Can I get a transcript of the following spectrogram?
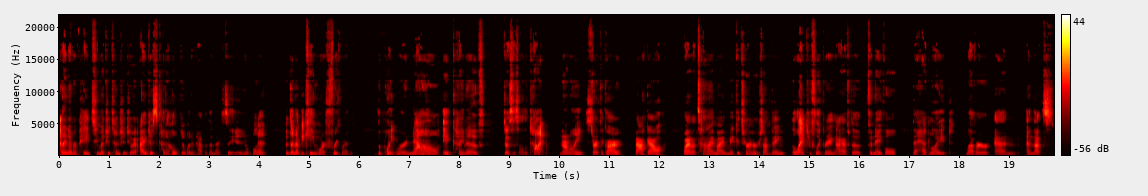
And I never paid too much attention to it. I just kind of hoped it wouldn't happen the next day, and it wouldn't. But then it became more frequent the point where now it kind of does this all the time. Normally, start the car, back out. By the time I make a turn or something, the lights are flickering. I have to finagle the headlight lever, and and that's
